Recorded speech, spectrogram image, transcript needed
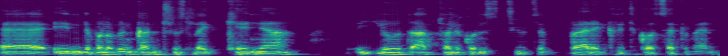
Uh, in developing countries like Kenya, youth actually constitutes a very critical segment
